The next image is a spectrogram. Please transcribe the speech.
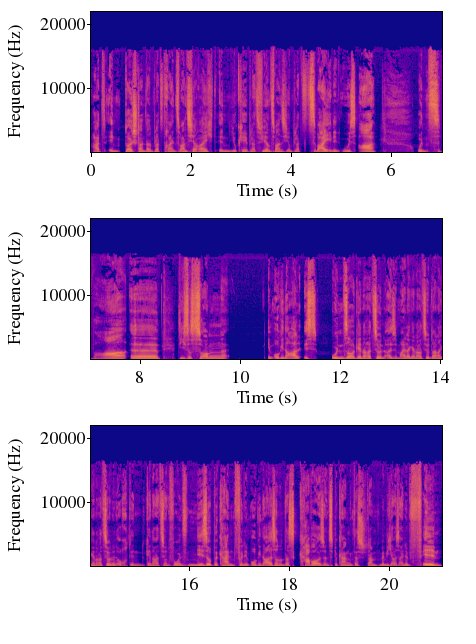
hat in Deutschland dann Platz 23 erreicht, in UK Platz 24 und Platz 2 in den USA. Und zwar äh, dieser Song im Original ist unserer Generation, also meiner Generation, deiner Generation und auch den Generationen vor uns, nie so bekannt von dem Original, sondern das Cover ist uns bekannt. Das stammt nämlich aus einem Film,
